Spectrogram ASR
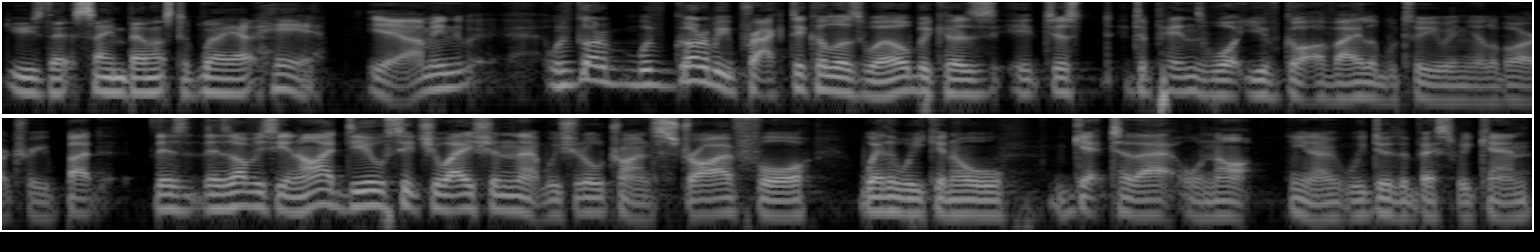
use that same balance to weigh out hair. Yeah, I mean, we've got to, we've got to be practical as well because it just it depends what you've got available to you in your laboratory. But there's there's obviously an ideal situation that we should all try and strive for. Whether we can all get to that or not, you know, we do the best we can.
